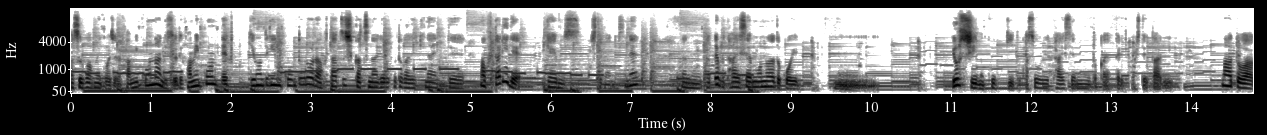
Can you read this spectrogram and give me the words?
あ、スーパーファミコンじゃない、ファミコンなんですよ。で、ファミコンって基本的にコントローラー2つしかつなげることができないので、まあ、2人でゲームしてたんですね。あの例えば対戦ものだとこういう、うん、ヨッシーのクッキーとかそういう対戦ものとかやったりとかしてたり、まあ、あとは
